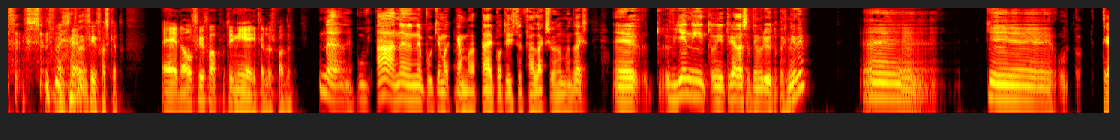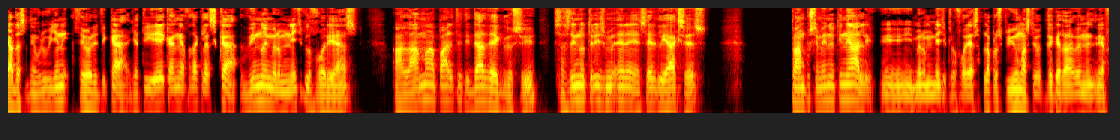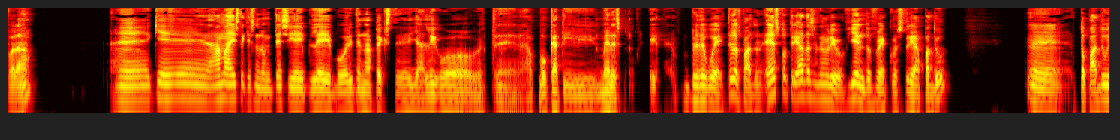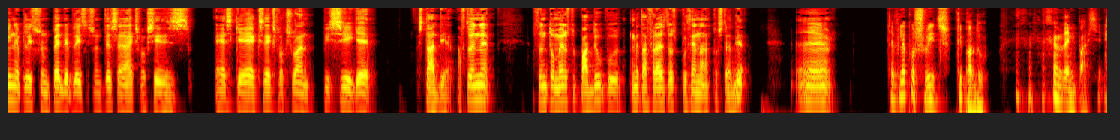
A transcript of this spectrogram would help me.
Ε, FIFA σκέτο. Ε, εννοώ FIFA από την EA τέλος πάντων. Ναι, ναι, που, α, ναι, ναι, ναι, που και μετά υποτίθεται ότι θα αλλάξει όνομα, εντάξει. Ε, βγαίνει το 30 Σεπτεμβρίου το παιχνίδι. Ε, και 30 Σεπτεμβρίου βγαίνει θεωρητικά, γιατί η EA κάνει αυτά τα κλασικά. Δίνω ημερομηνία κυκλοφορίας αλλά άμα πάρετε την τάδε έκδοση, σας δίνω τρεις μέρες early access, πράγμα που σημαίνει ότι είναι άλλη η ημερομηνία κυκλοφορίας. Απλά προσποιούμαστε ότι δεν καταλαβαίνουμε τη διαφορά. Ε, και άμα είστε και συνδρομητές EA Play μπορείτε να παίξετε για λίγο ε, από κάτι μέρες by the way, τέλος πάντων έστω 30 Σεπτεμβρίου βγαίνει το FreeCode 23 παντού ε, το παντού είναι PlayStation 5, PlayStation 4, Xbox Series S και X, Xbox One, PC και στάντια. Αυτό είναι, αυτό είναι το μέρος του παντού που μεταφράζεται ως πουθενά το στάντια. Ε, Δεν βλέπω Switch. Τι παντού. Δεν υπάρχει.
